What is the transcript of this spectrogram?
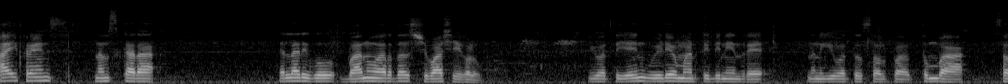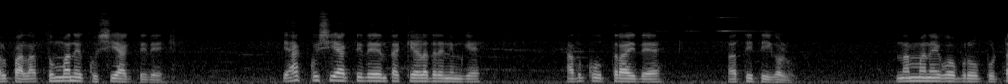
ಹಾಯ್ ಫ್ರೆಂಡ್ಸ್, ನಮಸ್ಕಾರ. ಎಲ್ಲರಿಗೂ ಭಾನುವಾರದ ಶುಭಾಶಯಗಳು. ಇವತ್ತು ಏನು ವಿಡಿಯೋ ಮಾಡ್ತಿದ್ದೀನಿ ಅಂದರೆ ನನಗಿವತ್ತು ಸ್ವಲ್ಪ ತುಂಬ, ಸ್ವಲ್ಪ ಅಲ್ಲ ತುಂಬಾ ಖುಷಿ ಆಗ್ತಿದೆ. ಯಾಕೆ ಖುಷಿ ಆಗ್ತಿದೆ ಅಂತ ಕೇಳಿದ್ರೆ ನಿಮಗೆ, ಅದಕ್ಕೂ ಉತ್ತರ ಇದೆ, ಅತಿಥಿಗಳು. ನಮ್ಮ ಮನೆಗೆ ಒಬ್ಬರು ಪುಟ್ಟ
